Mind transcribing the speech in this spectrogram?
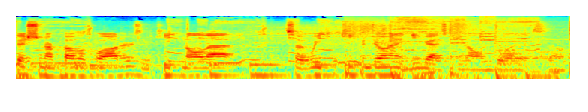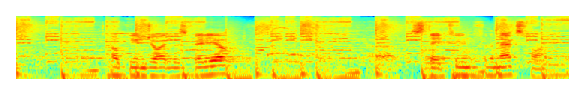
fishing our public waters and keeping all that so we can keep enjoying it and you guys can all enjoy it. So hope you enjoyed this video. Uh, stay tuned for the next one.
